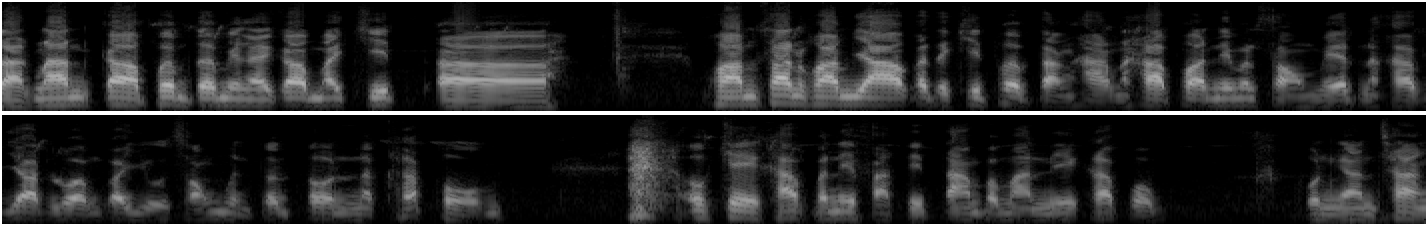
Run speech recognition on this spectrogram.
จากนั้นก็เพิ่มเติมยังไงก็มาคิดเอ่อ ความสั้นความยาวก็จะคิดเพิ่มต่างหากนะครับ เพราะอันนี้มันสองเมตรนะครับ ยอดรวมก็อยู่สองหมื่นต้นๆนะครับผม โอเคครับ วันนี้ฝากติดตามประมาณนี้ครับผม ผลงานช่าง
